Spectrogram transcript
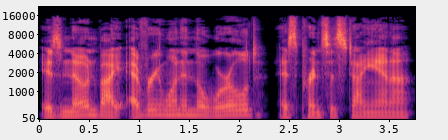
is known by everyone in the world as Princess Diana.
